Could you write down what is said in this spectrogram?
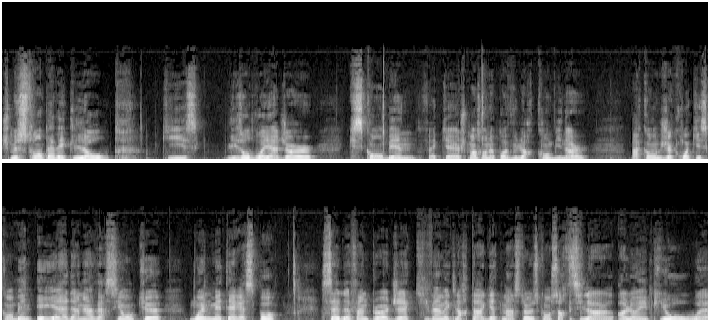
je me suis trompé avec l'autre, qui les autres voyageurs qui se combinent. Fait que je pense qu'on n'a pas vu leur combineur. Par contre, je crois qu'ils se combinent. Et il y a la dernière version que moi ne m'intéresse pas. Celle de Fan Project qui vend avec leur Target Masters qui ont sorti leur Olympio ou euh,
